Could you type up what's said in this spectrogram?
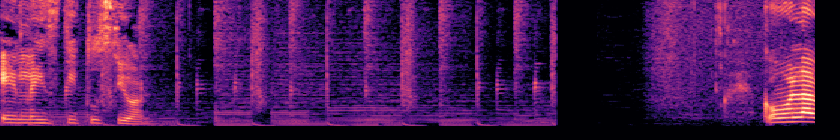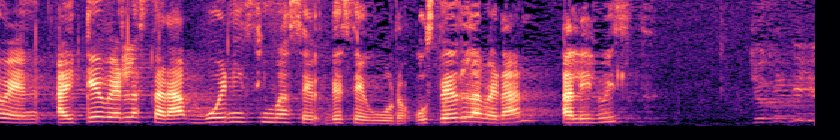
en la institución. ¿Cómo la ven? Hay que verla, estará buenísima de seguro. ¿Ustedes la verán, Ali Luis? Yo creo que yo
